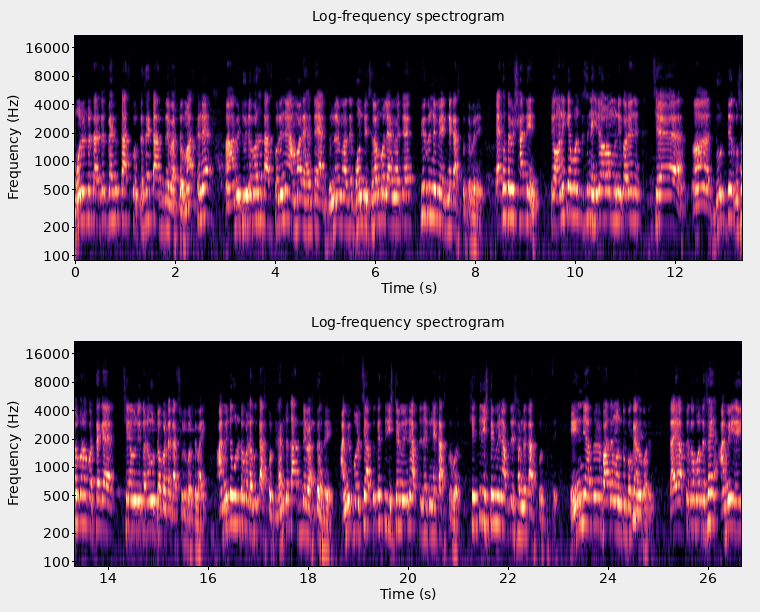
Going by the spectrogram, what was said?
মূলত টার্গেট ভাই কাজ করতেছে, কাজ নিয়ে ব্যস্ত। মাঝখানে আমি দুইটা বছর কাজ করি না আমার হয়তো একজনের মাঝে বন্দি ছিলাম বলে আমি হয়তো বিভিন্ন মেয়ে নিয়ে কাজ করতে পারি। এখন তো আমি স্বাধীন। অনেকে বলতেছেন হিরো আলম মনে করেন সে দুধ দিয়ে গোসল করার পর থেকে সে মনে করেন উল্টো পাল্টা কাজ শুরু করতে পারি আমি তো উল্টো পাল্টা কাজ করতেছি, আমি তো কাজ নিয়ে ব্যস্ত আছে। আমি বলছি, আপনাকে তিরিশটা মিনিটে আপনাদের নিয়ে কাজ করব। সেই তিরিশটা মিনিট আপনাদের সামনে কাজ করতেছে। এই নিয়ে আপনারা বাজে মন্তব্য কেন করেন? তাই আপনাকে বলতে চাই আমি এই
